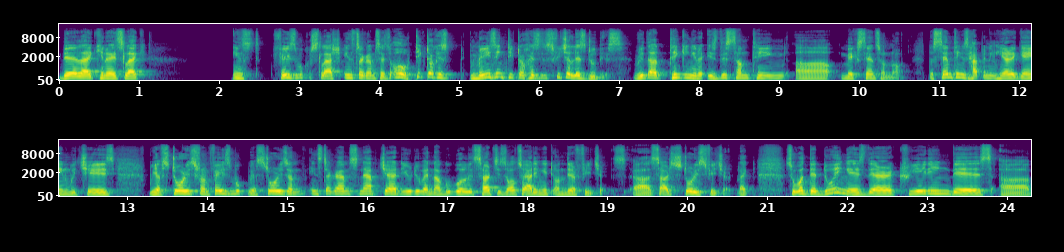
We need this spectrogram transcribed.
They're like you know it's like inst- facebook slash instagram says oh tiktok is amazing. Tiktok has this feature. Let's do this. Without thinking you know is this something uh makes sense or not the same thing is happening here again, which is we have stories from Facebook, we have stories on Instagram, Snapchat, YouTube, and now Google search is also adding it on their features, uh, search stories feature. Like, so what they're doing is they're creating this, uh,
